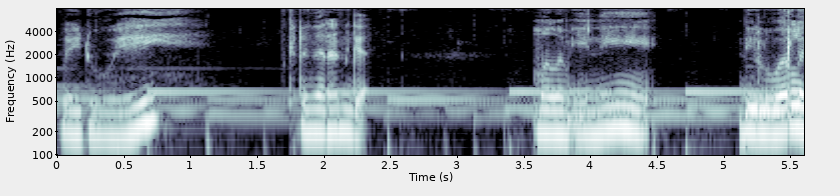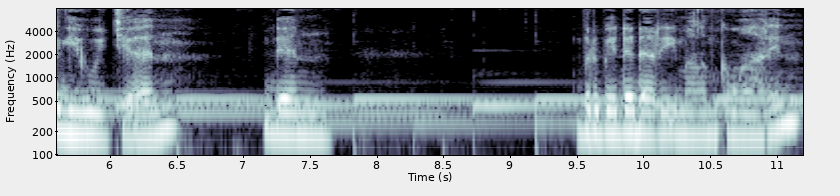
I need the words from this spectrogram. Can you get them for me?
By the way, kedengaran gak? Malam ini di luar lagi hujan dan berbeda dari malam kemarin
